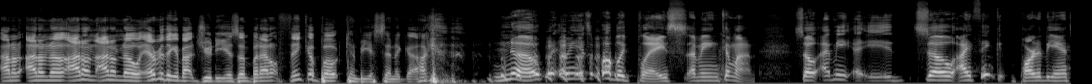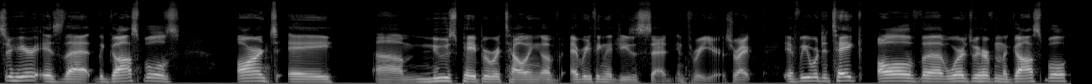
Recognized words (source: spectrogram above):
I don't. I don't know. I don't. I don't know everything about Judaism, but I don't think a boat can be a synagogue. no, but I mean it's a public place. I mean, come on. So I mean, uh, it, so I think part of the answer here is that the Gospels aren't a um, newspaper retelling of everything that Jesus said in three years, right? If we were to take all of the words we heard from the Gospel,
